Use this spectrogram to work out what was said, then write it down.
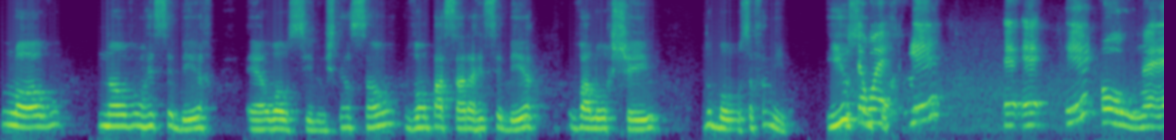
logo não vão receber é, o auxílio extensão, vão passar a receber o valor cheio do Bolsa Família. Isso então é, é é, é e ou, né?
